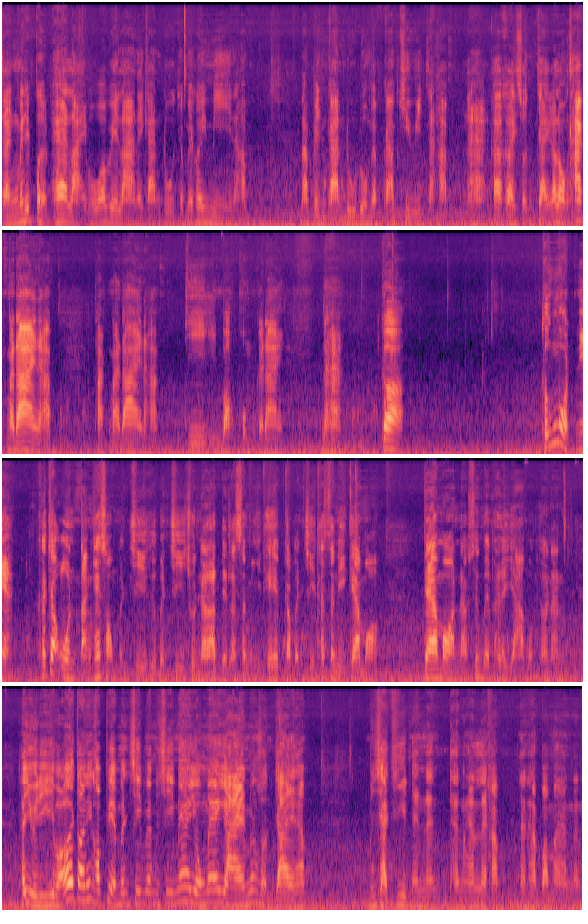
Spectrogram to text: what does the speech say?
ยังไม่ได้เปิดแพร่หลายเพราะว่าเวลาในการดูจะไม่ค่อยมีนะครับนะเป็นการดูดวงแบบกราฟชีวิตนะครับนะฮะถ้าใครสนใจก็ลองทักมาได้นะครับ ทักมาได้นะครับ ที่อินบ็อกซ์ผมก็ได้นะฮะก็ทั้งหมดเนี่ยเขาจะโอนตังค์แค่ 2 บัญชี คือบัญชีชุนรัตน์เดชรัศมีเทพกับบัญชีทัศนีแก้วมอ แก้มอนนะครับ ซึ่งเป็นภรรยาผมเท่านั้น ถ้าอยู่ดีบอกเอ้ยตอนนี้ขอเปลี่ยนบัญชีเป็นบัญชีแม่ยงแม่ยายไม่ต้องสนใจครับมิจฉาชีพนั้นนั้นทั้งนั้นเลยครับนะครับประมาณนั้น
